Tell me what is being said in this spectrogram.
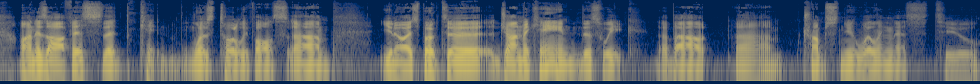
on his office that came, was totally false. Um, you know, I spoke to John McCain this week about um, Trump's new willingness to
